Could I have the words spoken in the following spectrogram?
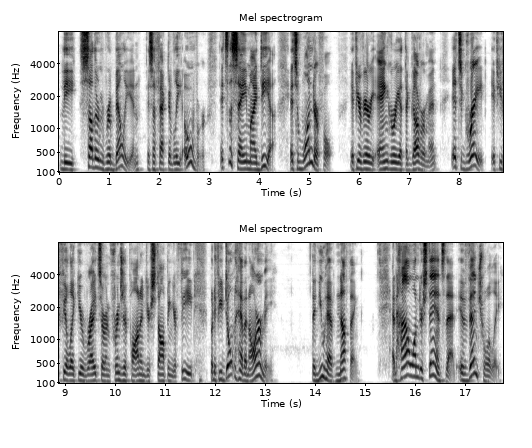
the Southern Rebellion is effectively over. It's the same idea. It's wonderful if you're very angry at the government. It's great if you feel like your rights are infringed upon and you're stomping your feet. But if you don't have an army, then you have nothing. And Howe understands that eventually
